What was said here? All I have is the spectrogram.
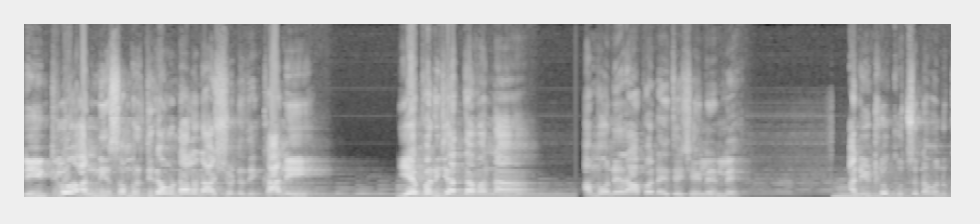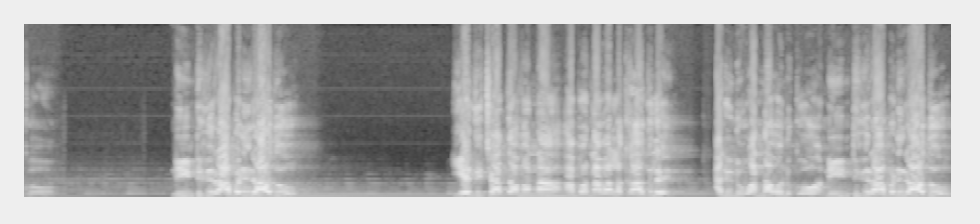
నీ ఇంటిలో అన్నీ సమృద్ధిగా ఉండాలని ఆశ ఉంటుంది. కానీ ఏ పని చేద్దామన్నా అమ్మో నేను ఆ పని అయితే చేయలేనులే అని ఇంట్లో కూర్చున్నావు అనుకో నీ ఇంటికి రాబడి రాదు. ఏది చేద్దామన్నా అబ్బా నా వల్ల కాదులే. అని నువ్వు అన్నావు అనుకో నీ ఇంటికి రాబడి రాదు.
